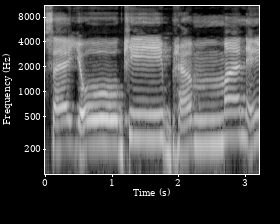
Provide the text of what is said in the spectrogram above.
स योगी ब्रह्मनिर्वाणम्।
